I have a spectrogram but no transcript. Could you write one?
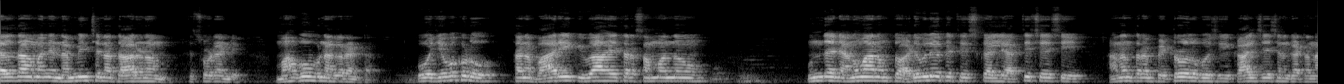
వెళ్దామని నమ్మించిన దారుణం. చూడండి మహబూబ్ నగర్ అంట. ఓ యువకుడు తన భార్యకి వివాహేతర సంబంధం ఉందని అనుమానంతో అడవిలోకి తీసుకెళ్ళి హత్య చేసి అనంతరం పెట్రోల్ పోసి కాల్చేసిన ఘటన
